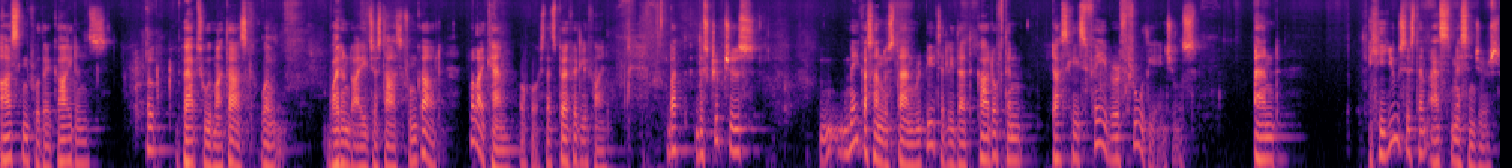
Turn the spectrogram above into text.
asking for their guidance. Well, perhaps we might ask, well, why don't I just ask from God? Well, I can, of course, that's perfectly fine. But the scriptures make us understand repeatedly that God often does his favor through the angels. And he uses them as messengers.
